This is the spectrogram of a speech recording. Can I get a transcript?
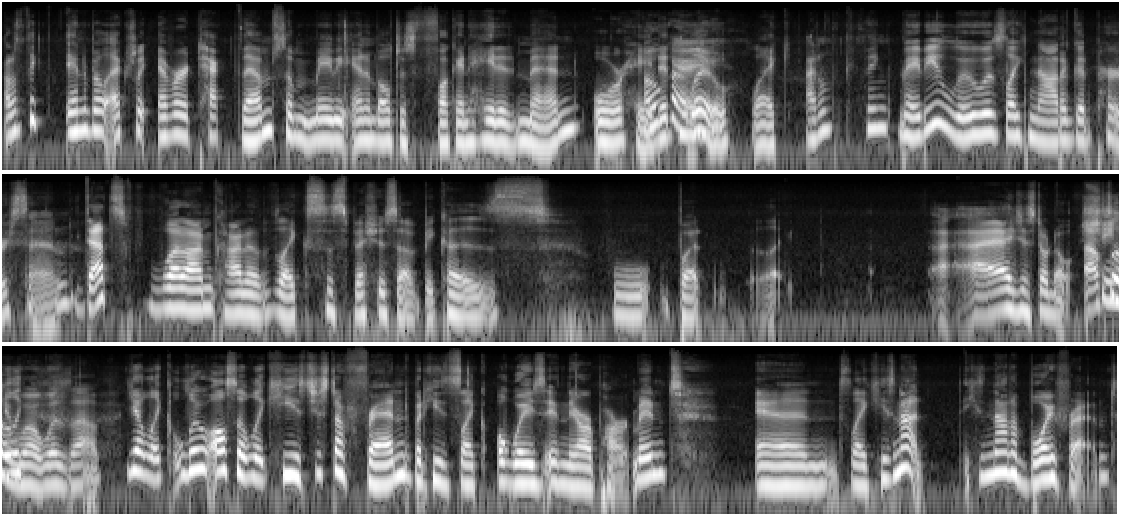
I don't think Annabelle actually ever attacked them, so maybe Annabelle just fucking hated men or hated Okay. Lou. Like, I don't think Maybe Lou was like not a good person. that's what I'm kind of like suspicious of because, but like, I, I just don't know. She knew like, what was up. yeah, like Lou also like he's just a friend, but he's like always in their apartment, and like he's not he's not a boyfriend.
